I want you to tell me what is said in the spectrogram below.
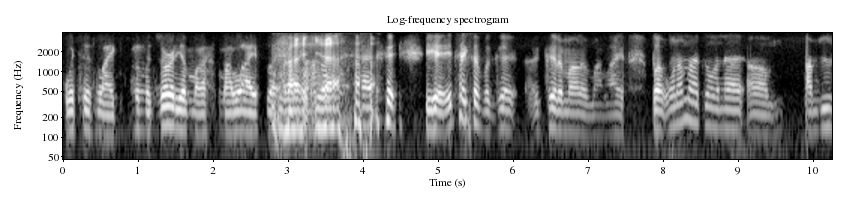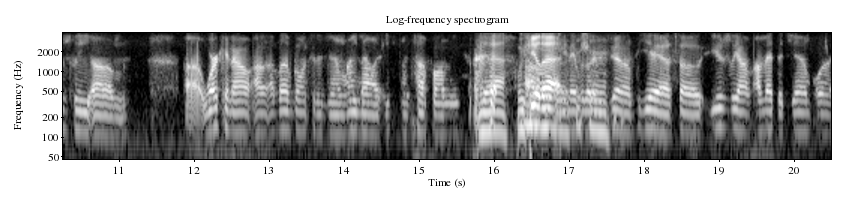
which is like the majority of my my life. But Right, yeah. yeah, it takes up a good a good amount of my life. But when I'm not doing that, um, I'm usually um, uh, working out. I, I love going to the gym. Right now, it's been tough on me. Yeah, we feel Oh, that. being for able to go to the sure. gym. Yeah, so usually I'm, I'm at the gym or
